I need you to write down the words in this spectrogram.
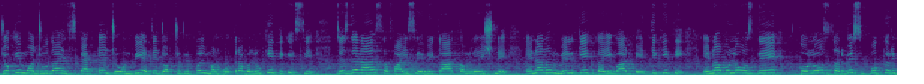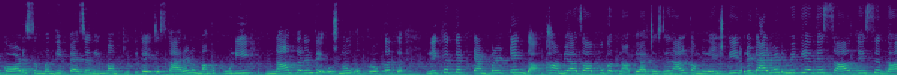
ਜੋ ਕਿ ਮੌਜੂਦਾ ਇੰਸਪੈਕਟਰ ਜ਼ੋਨ ਬੀ ਅਤੇ ਡਾਕਟਰ ਵਿਪਲ ਮਲਹੋਤਰਾ ਵੱਲੋਂ ਕੀਤੀ ਗਈ ਸੀ, ਜਿਸ ਦੇ ਨਾਲ ਸਫ਼ਾਈ ਸੇਵਿਕਾ ਕਮਲੇਸ਼ ਨੇ ਇਹਨਾਂ ਨੂੰ ਮਿਲ ਕੇ ਕਈ ਵਾਰ ਬੇਨਤੀ ਕੀਤੀ ਇਹਨਾਂ ਵੱਲੋਂ ਉਸ ਦੇ ਕੋਲੋਂ ਸਰਵਿਸ ਬੁੱਕ ਰਿਕਾਰਡ ਸੰਬੰਧੀ ਪੈਸੇ ਦੀ ਮੰਗ ਕੀਤੀ ਗਈ, ਜਿਸ ਕਾਰਨ ਮੰਗ ਪੂਰੀ ਨਾ ਕਰਨ ਤੇ ਉਸ ਨੂੰ ਉਪਰੋਕਤ ਲਿਖਤ ਟੈਂਪਰੇਟਿੰਗ ਦਾ ਖਾਮਿਆਜ਼ਾ ਭੁਗਤਣਾ ਪਿਆ, ਜਿਸ ਦੇ ਨਾਲ ਕਮਲੇਸ਼ ਦੀ ਰਿਟਾਇਰਮੈਂਟ ਮਿਤੀ ਅਤੇ ਸਾਲ ਤੇ ਸਿੱਧਾ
